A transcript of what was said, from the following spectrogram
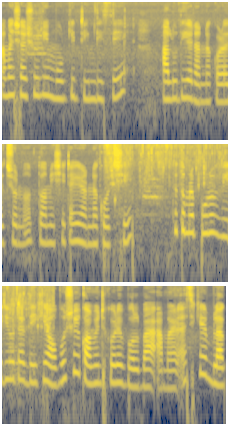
আমার শাশুড়ি মুরগির ডিম দিছে আলু দিয়ে রান্না করার জন্য, তো আমি সেটাই রান্না করছি। তো তোমরা পুরো ভিডিওটা দেখে অবশ্যই কমেন্ট করে বলবা আমার আজকের ব্লগ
